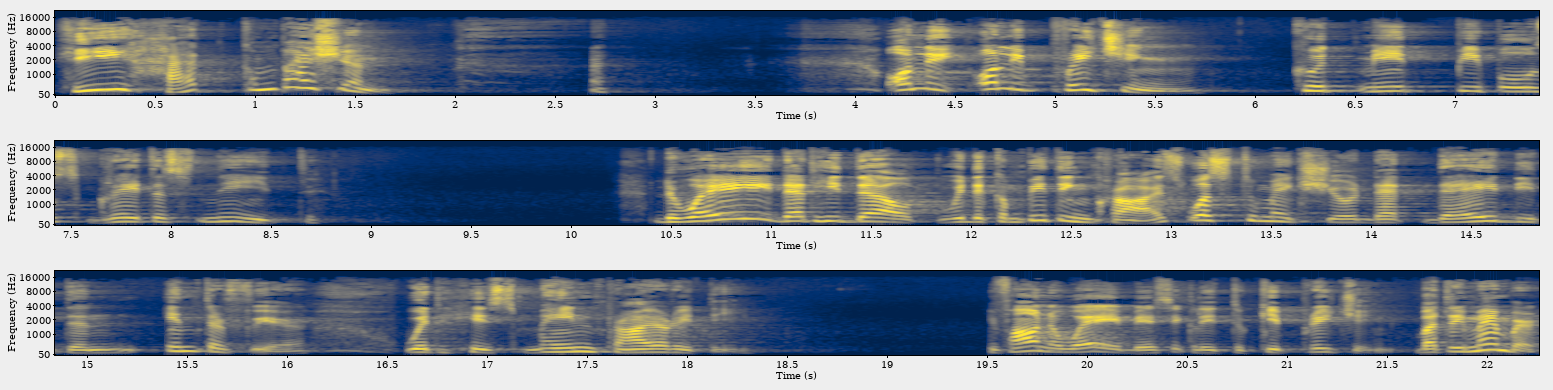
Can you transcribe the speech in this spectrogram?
he had compassion. only, only preaching could meet people's greatest need. The way that he dealt with the competing cries was to make sure that they didn't interfere with his main priority. He found a way basically to keep preaching. But remember,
